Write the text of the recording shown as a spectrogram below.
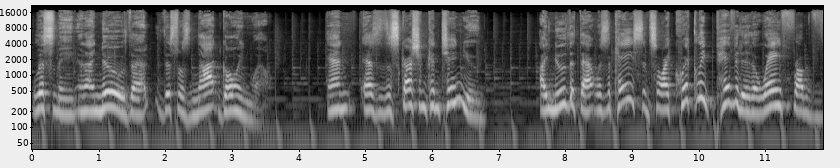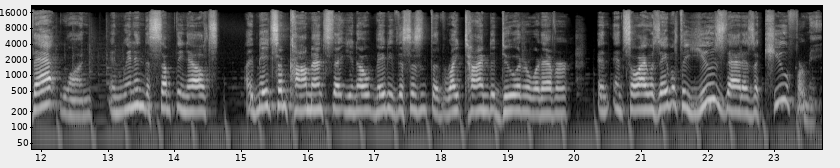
listening, and I knew that this was not going well. And as the discussion continued, I knew that that was the case. And so I quickly pivoted away from that one and went into something else I made some comments that, you know, maybe this isn't the right time to do it or whatever. And, and so I was able to use that as a cue for me.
